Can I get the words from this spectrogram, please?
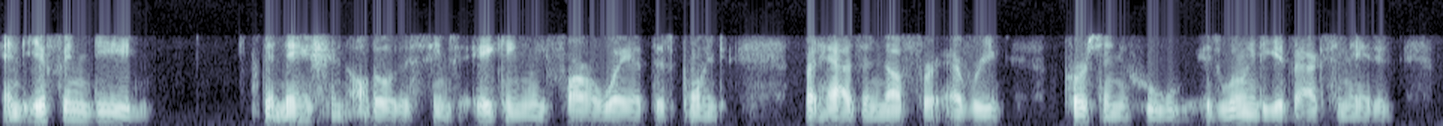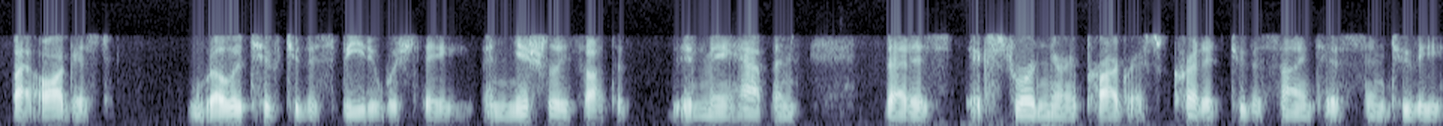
And if indeed the nation, although this seems achingly far away at this point, but has enough for every person who is willing to get vaccinated by August, relative to the speed at which they initially thought that it may happen, that is extraordinary progress. Credit to the scientists and to the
